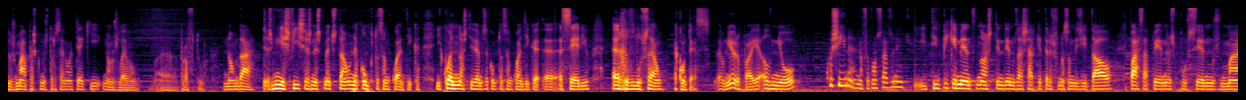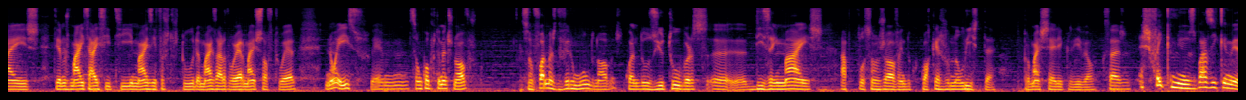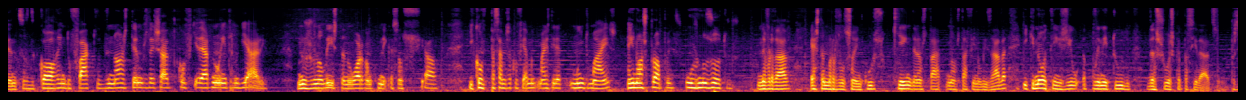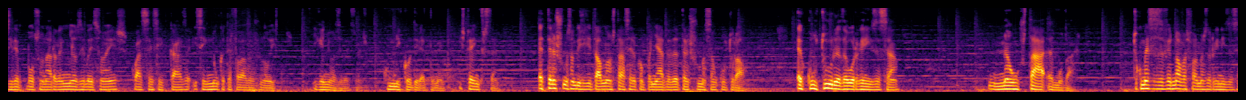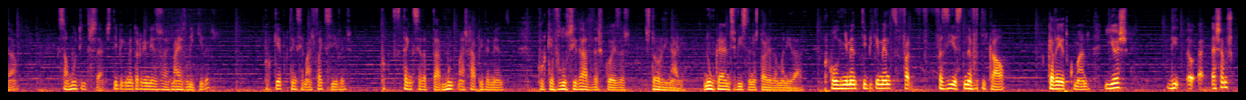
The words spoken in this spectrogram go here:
Os mapas que nos trouxeram até aqui não nos levam uh, para o futuro. Não dá. As minhas fichas neste momento estão na computação quântica e quando nós tivermos a computação quântica uh, a sério, a revolução acontece. A União Europeia alinhou com a China, não foi com os Estados Unidos. E tipicamente nós tendemos a achar que a transformação digital passa apenas por sermos mais, termos mais ICT, mais infraestrutura, mais hardware, mais software. Não é isso, é, são comportamentos novos, são formas de ver o mundo novas. Quando os youtubers uh, dizem mais à população jovem do que qualquer jornalista, por mais sério e credível que seja. As fake news basicamente decorrem do facto de nós termos deixado de confiar num intermediário, no jornalista, no órgão de comunicação social e passamos a confiar muito mais, direto, muito mais em nós próprios, uns nos outros. Na verdade, esta é uma revolução em curso que ainda não está, não está finalizada e que não atingiu a plenitude das suas capacidades. O presidente Bolsonaro ganhou as eleições quase sem sair de casa e sem nunca ter falado aos jornalistas. E ganhou as eleições. Comunicou diretamente. Isto é interessante. A transformação digital não está a ser acompanhada da transformação cultural. A cultura da organização não está a mudar. Tu começas a ver novas formas de organização que são muito interessantes, tipicamente organizações mais líquidas, Porquê? Porque têm que ser mais flexíveis, porque têm que se adaptar muito mais rapidamente, porque a velocidade das coisas é extraordinária, nunca antes vista na história da humanidade. Porque o alinhamento tipicamente fazia-se na vertical, cadeia de comando, e hoje achamos,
